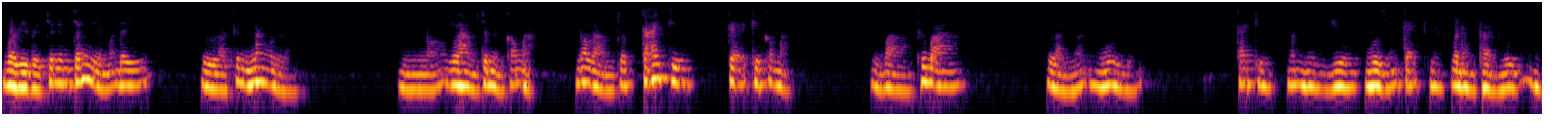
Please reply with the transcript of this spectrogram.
Và vì vậy cho nên chánh niệm ở đây là cái năng lượng nó làm cho mình có mặt, nó làm cho cái kia, kẻ kia có mặt. Và thứ ba là nó nuôi dưỡng cái kia, nó nuôi dưỡng nuôi dưỡng kẻ kia và đồng thời nuôi dưỡng mình.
